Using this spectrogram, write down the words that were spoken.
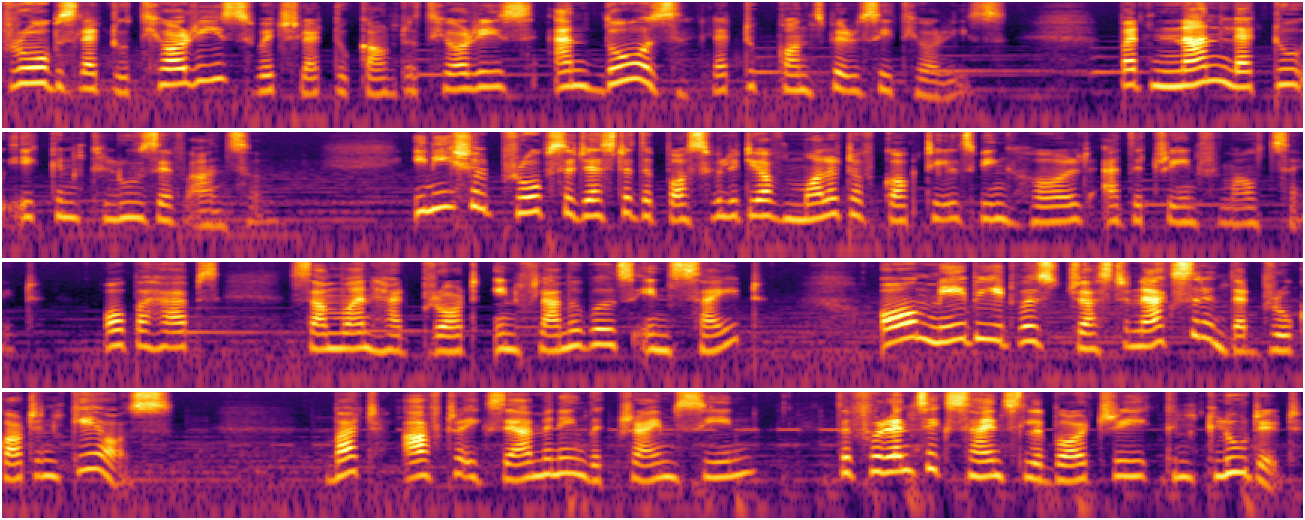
probes led to theories, which led to counter theories, and those led to conspiracy theories. But none led to a conclusive answer. Initial probes suggested the possibility of Molotov cocktails being hurled at the train from outside. Or perhaps someone had brought inflammables inside or maybe it was just an accident that broke out in chaos. But after examining the crime scene, the Forensic Science Laboratory concluded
